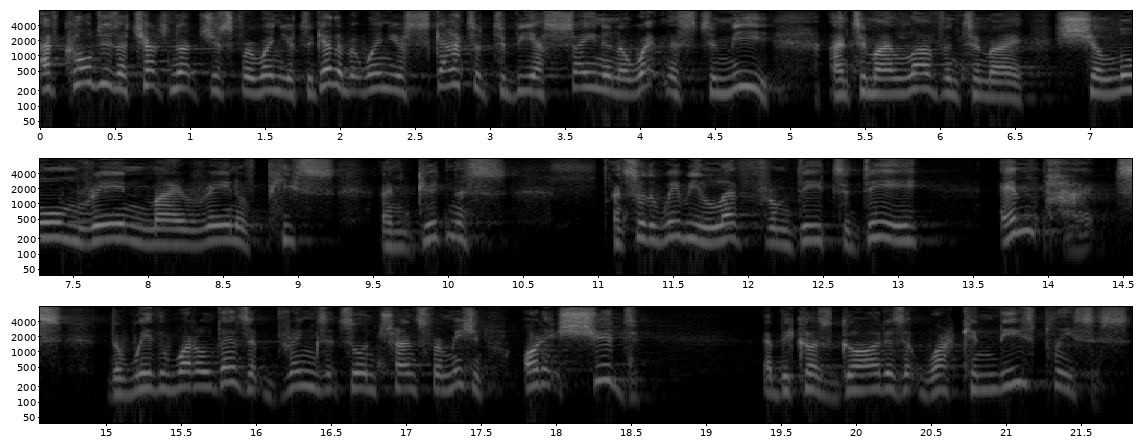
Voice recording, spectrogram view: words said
I've called you as a church not just for when you're together, but when you're scattered to be a sign and a witness to me and to my love and to my shalom reign, my reign of peace and goodness. And so the way we live from day to day impacts the way the world is. It brings its own transformation, or it should, uh, because God is at work in these places.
